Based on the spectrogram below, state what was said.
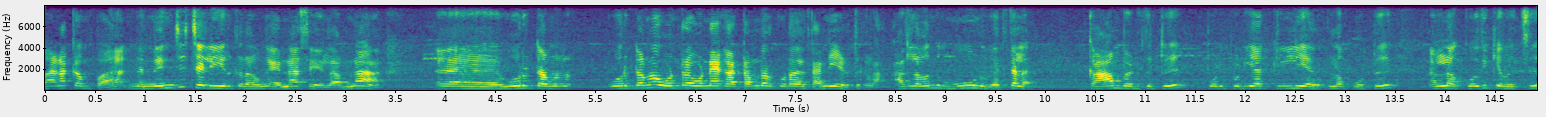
வணக்கம்ப்பா. இந்த நெஞ்சு சளி இருக்கிறவங்க என்ன செய்யலாம்னா ஒரு டம்ளர் ஒரு டம்ளர் ஒன்றரை ஒன்றே கால் டம்ளர் கூட தண்ணி எடுத்துக்கலாம். அதில் வந்து மூணு வெத்தலை காம்பு எடுத்துட்டு பொடி பொடியாக கிள்ளி அதுக்குள்ளே போட்டு நல்லா கொதிக்க வச்சு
